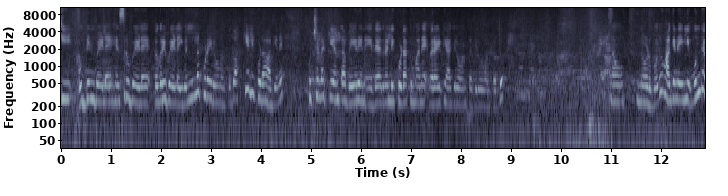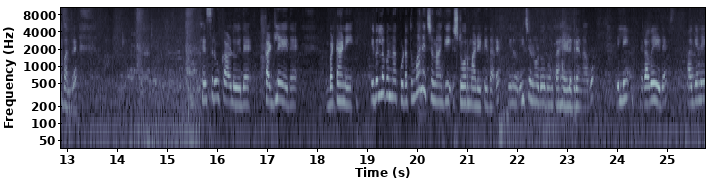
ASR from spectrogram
ಅಕ್ಕಿ, ಉದ್ದಿನ ಬೇಳೆ, ಹೆಸರು ಬೇಳೆ, ತೊಗರಿ ಬೇಳೆ ಇವೆಲ್ಲ ಕೂಡ ಇರುವಂಥದ್ದು. ಅಕ್ಕಿಯಲ್ಲಿ ಕೂಡ ಹಾಗೆಯೇ ಕುಚ್ಚಲಕ್ಕಿ ಅಂತ ಬೇರೆನೇ ಇದೆ. ಅದರಲ್ಲಿ ಕೂಡ ತುಂಬಾ ವೆರೈಟಿ ಆಗಿರುವಂಥದ್ದು ಇರುವಂಥದ್ದು. ನಾವು ನೋಡ್ಬೋದು. ಹಾಗೆಯೇ ಇಲ್ಲಿ ಮುಂದೆ ಬಂದರೆ ಹೆಸರು ಕಾಳು ಇದೆ, ಕಡಲೆ ಇದೆ, ಬಟಾಣಿ ಇವೆಲ್ಲವನ್ನ ಕೂಡ ತುಂಬಾ ಚೆನ್ನಾಗಿ ಸ್ಟೋರ್ ಮಾಡಿಟ್ಟಿದ್ದಾರೆ. ಇನ್ನು ಈಚೆ ನೋಡೋದು ಅಂತ ಹೇಳಿದರೆ ನಾವು ಇಲ್ಲಿ ರವೆ ಇದೆ. ಹಾಗೆಯೇ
